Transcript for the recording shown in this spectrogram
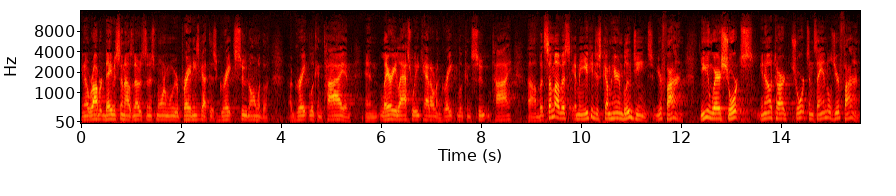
You know, Robert Davison, I was noticing this morning when we were praying, he's got this great suit on with a, a great looking tie. And, and Larry last week had on a great looking suit and tie. Um, but some of us, I mean, you can just come here in blue jeans. You're fine. You can wear shorts, you know, to our shorts and sandals. You're fine.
